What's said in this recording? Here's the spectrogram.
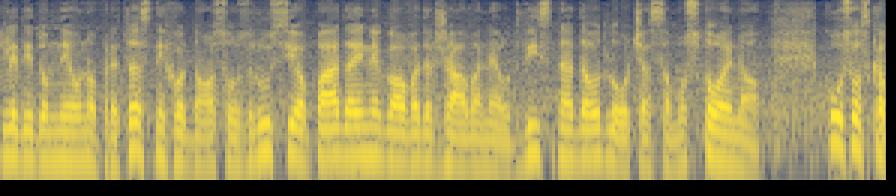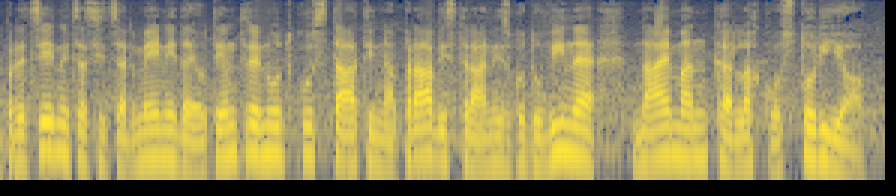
glede domnevno pretesnih odnosov z Rusijo pa da je njegova država neodvisna, da odloča samostojno. Kosovska predsednica sicer meni, da je v tem trenutku stati na pravi strani zgodovine najmanj, kar lahko storijo.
